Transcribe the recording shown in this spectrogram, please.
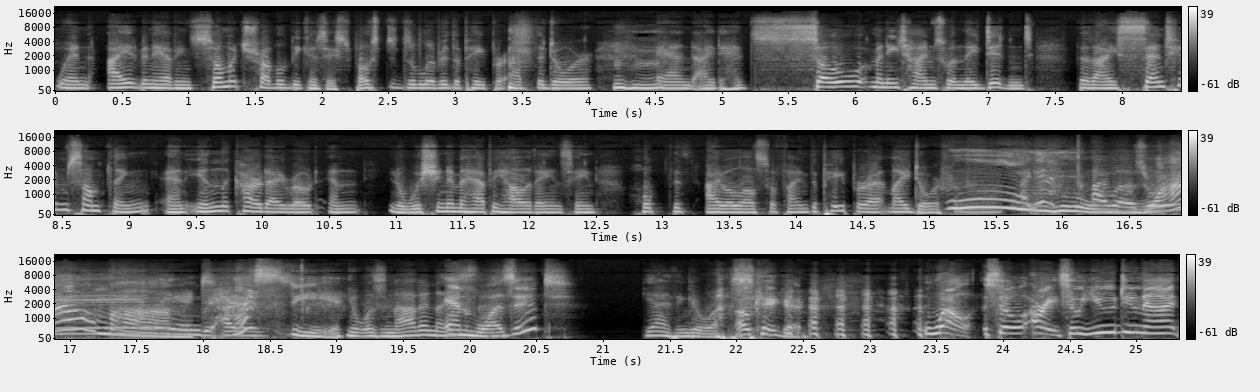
when I had been having so much trouble because they're supposed to deliver the paper at the door. Mm-hmm. And I'd had so many times when they didn't that I sent him something. And in the card, I wrote, and, you know, wishing him a happy holiday and saying, hope that I will also find the paper at my door. Now on." I did. I was Wow, really Mom. angry. Was- it was not a nice And thing. was it? Yeah, I think it was. Okay, good. well, so all right, so you do not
